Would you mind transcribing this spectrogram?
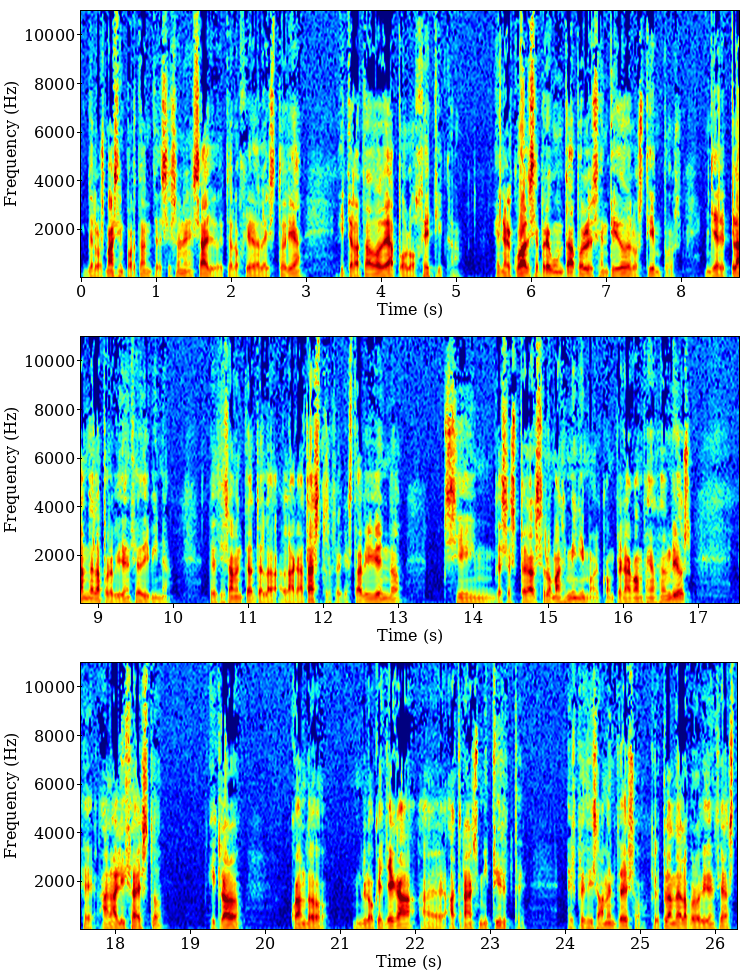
de los más importantes. Es un ensayo de teología de la historia y tratado de apologética, en el cual se pregunta por el sentido de los tiempos y el plan de la providencia divina, precisamente ante la, catástrofe que está viviendo, sin desesperarse lo más mínimo y con plena confianza en Dios, eh, analiza esto. Y claro, cuando lo que llega a, a, transmitirte es precisamente eso, que el plan de la providencia es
